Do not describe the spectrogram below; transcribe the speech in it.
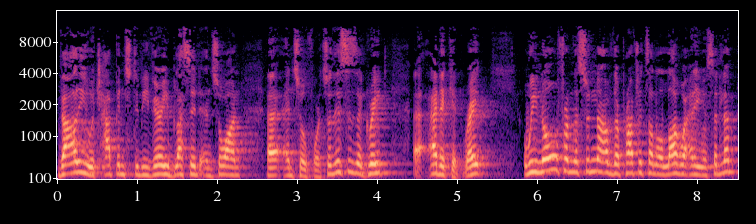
valley which happens to be very blessed and so on uh, and so forth. So this is a great uh, etiquette, right? We know from the sunnah of the Prophet ﷺ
